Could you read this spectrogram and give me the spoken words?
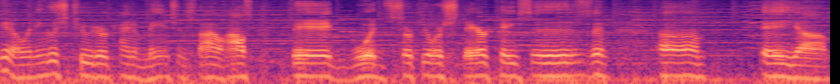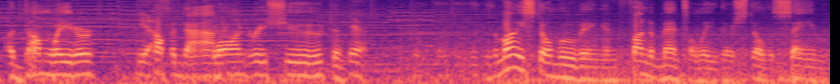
you know, an English Tudor kind of mansion style house, big wood circular staircases and um, a, um, a dumbwaiter Yes. up and down, laundry chute, and Yeah. the money's still moving, and fundamentally, there's still the same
